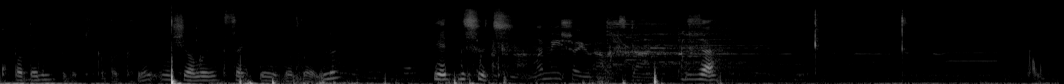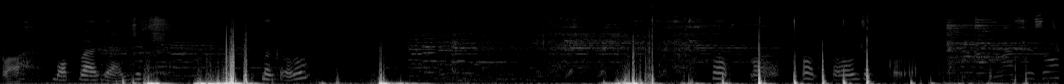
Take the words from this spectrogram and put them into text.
kupa benim? Bir dakika bakayım. İnşallah yüksek değildir Bella. 73. Come on, let me show you how it's done. Güzel. Hoppa. Botlar gelecek. Bakalım. Hoppa. Hoppa. Çok kolay. My fizzle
